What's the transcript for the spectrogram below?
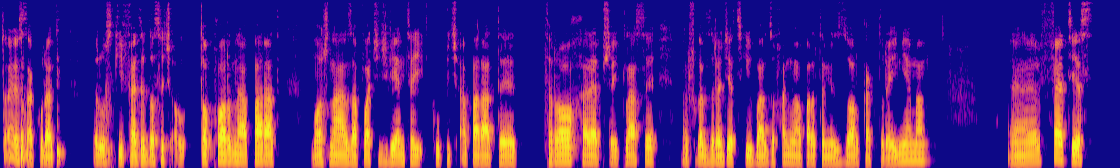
to jest akurat ruski FET, dosyć toporny aparat, można zapłacić więcej i kupić aparaty trochę lepszej klasy. Na przykład z radzieckich bardzo fajnym aparatem jest Zorka, której nie mam. E, FET jest,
